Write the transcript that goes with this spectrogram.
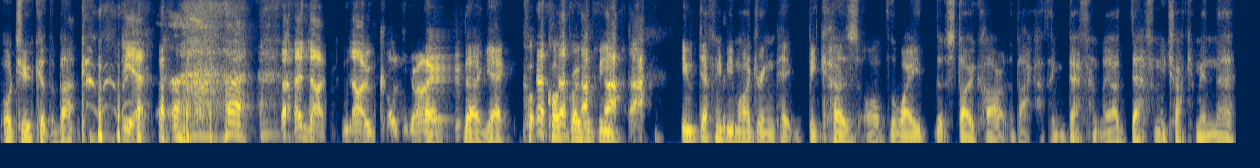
or Duke at the back? Yeah. no, no, Cosgrove. no, yeah, Co- Cosgrove would be. He would definitely be my dream pick because of the way that Stoke are at the back. I think definitely, I'd definitely chuck him in there.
